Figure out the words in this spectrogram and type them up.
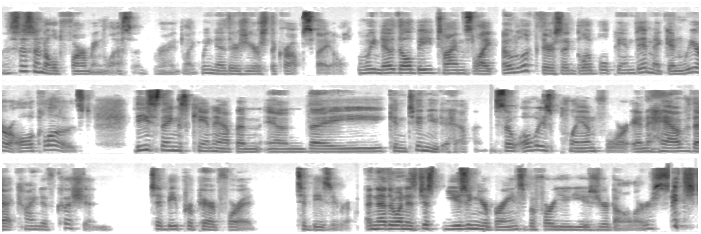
This is an old farming lesson, right? Like we know there's years the crops fail. We know there'll be times like, oh, look, there's a global pandemic and we are all closed. These things can happen and they continue to happen. So always plan for and have that kind of cushion to be prepared for it to be zero. Another one is just using your brains before you use your dollars, which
